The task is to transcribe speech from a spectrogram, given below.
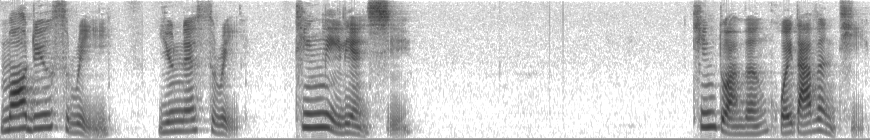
Module Three, Unit Three，听力练习。听短文回答问题。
